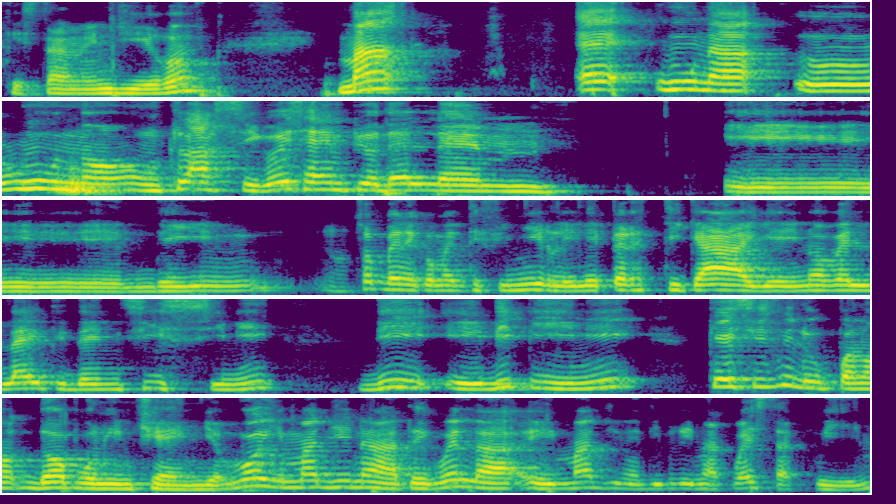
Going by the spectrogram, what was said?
che stanno in giro, ma è una, uh, uno, un classico esempio delle, um, i, dei, non so bene come definirli, le perticaie, i novelletti densissimi, di, di pini che si sviluppano dopo un incendio. Voi immaginate quella immagine di prima, questa qui,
